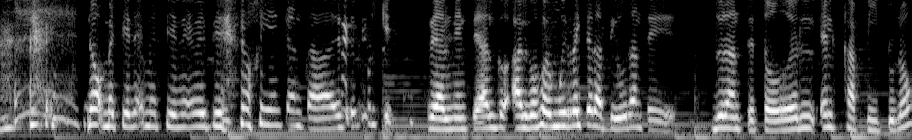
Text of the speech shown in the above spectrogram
No, me tiene, me tiene, me tiene muy encantada este porque realmente algo, algo fue muy reiterativo durante, durante todo el, capítulo.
